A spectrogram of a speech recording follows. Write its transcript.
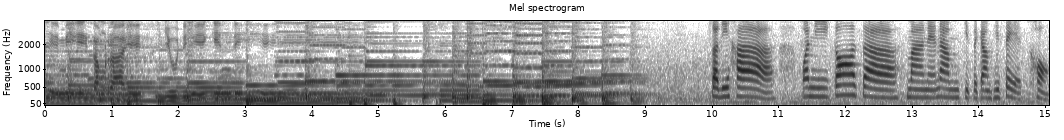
ยมีกำไร อยู่ดีกินดี สวัสดีค่ะ วันนี้ก็จะมาแนะนำกิจกรรมพิเศษของ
